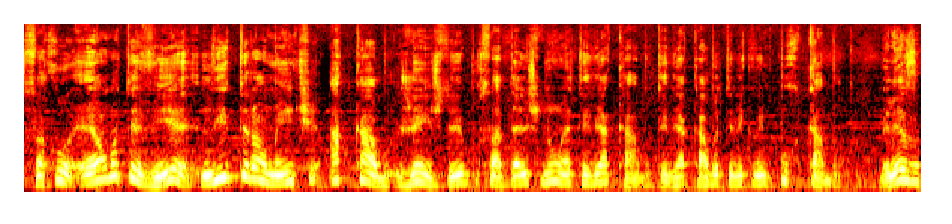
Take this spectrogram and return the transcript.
sacou? É uma TV literalmente a cabo. Gente, TV por satélite não é TV a cabo. TV a cabo é TV que vem por cabo, beleza?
